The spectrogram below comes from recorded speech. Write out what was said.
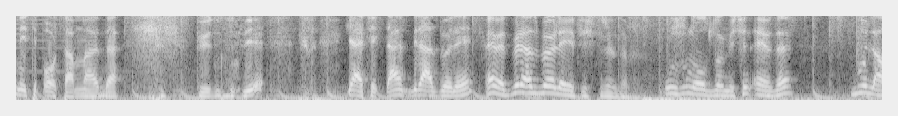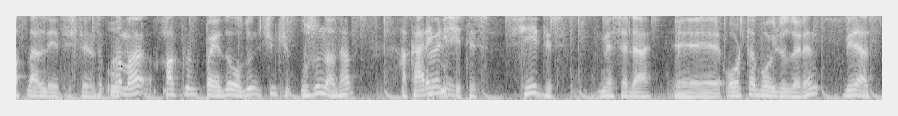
ne tip ortamlarda büyüdünüz diye. Gerçekten biraz böyle Evet biraz böyle yetiştirildim. Uzun olduğum için evde bu laflarla yetiştirildim. U- Ama haklılık payı da olduğunu çünkü uzun adam hakaret mi Böyle- işitir? şeydir. Mesela e, orta boyluların biraz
